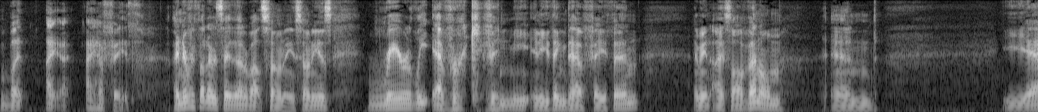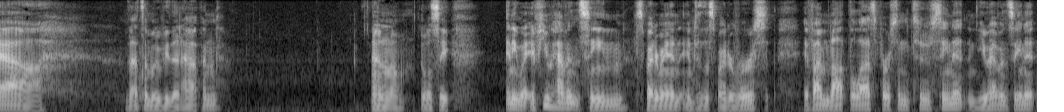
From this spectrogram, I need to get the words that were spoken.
But I I have faith. I never thought I would say that about Sony. Sony has rarely ever given me anything to have faith in. I mean, I saw Venom and yeah, that's a movie that happened. I don't know. We'll see anyway, if you haven't seen Spider Man Into the Spider Verse, if I'm not the last person to have seen it and you haven't seen it,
